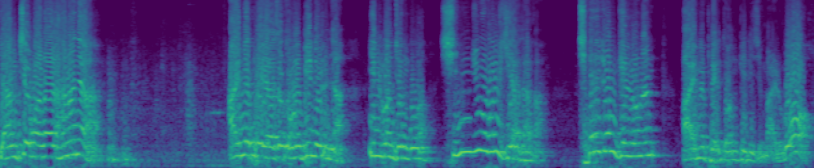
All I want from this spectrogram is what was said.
양적 완화를 하느냐? IMF에 가서 돈을 빌리느냐? 일본 정부가 신중을 기하다가 최종 결론은 IMF에 돈 빌리지 말고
